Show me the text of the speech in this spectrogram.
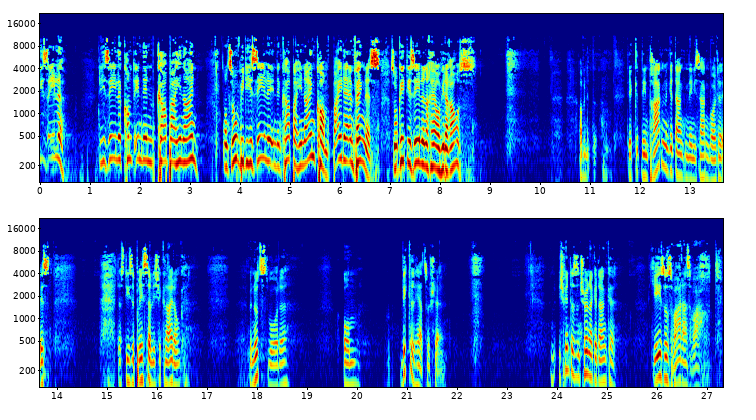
Die Seele. Die Seele kommt in den Körper hinein. Und so wie die Seele in den Körper hineinkommt bei der Empfängnis, so geht die Seele nachher auch wieder raus. Aber den tragenden Gedanken, den ich sagen wollte, ist, dass diese priesterliche Kleidung benutzt wurde, um Wickel herzustellen. Ich finde das ein schöner Gedanke. Jesus war das Wort.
